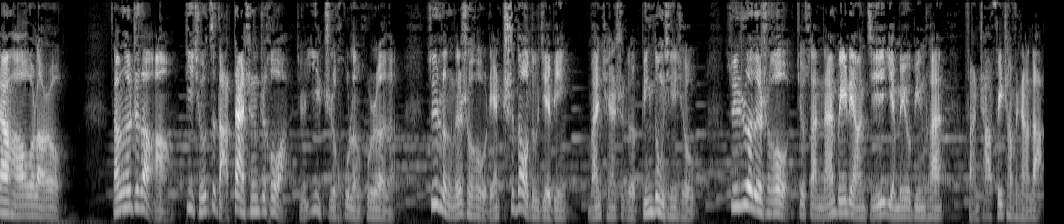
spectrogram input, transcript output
大家好，我老肉。咱们都知道啊，地球自打诞生之后啊，就一直忽冷忽热的。最冷的时候，连赤道都结冰，完全是个冰冻星球；最热的时候，就算南北两极也没有冰川，反差非常非常大。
